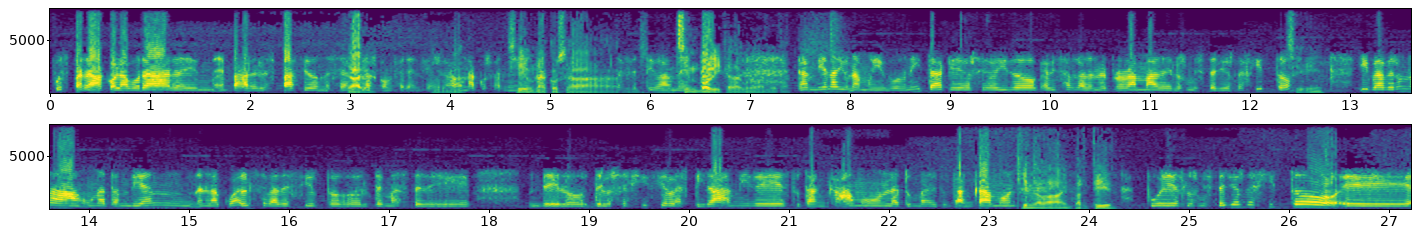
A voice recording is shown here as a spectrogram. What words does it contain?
Pues para colaborar en, en pagar el espacio donde se hacen Claro, las conferencias. o sea, normal. una cosa Sí, una cosa simbólica de alguna manera. También hay una muy bonita que os he oído que habéis hablado en el programa de los misterios de Egipto. Sí. Y va a haber una, una también en la cual se va a decir todo el tema este de, de, lo- de los egipcios, las pirámides, Tutankamón, la tumba de Tutankamón. ¿Quién la va a impartir? Pues los misterios de Egipto eh,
